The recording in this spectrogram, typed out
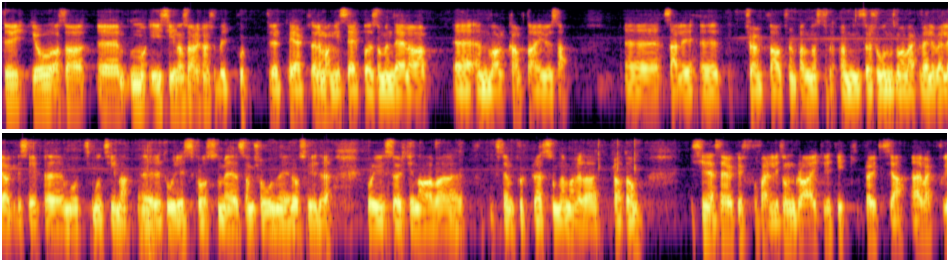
Det virker jo, altså uh, I Kina så har det kanskje blitt portrettert, eller mange ser på det som en del av uh, en valgkamp da i USA. særlig Trump da, Trump-administrasjonen, som har vært veldig veldig aggressiv mot, mot Kina retorisk, også med sanksjoner osv. Og, så og i Sør-Kina har ekstremt fort press, som de allerede har prata om. Kinesere er jo ikke forferdelig sånn glad i kritikk fra utsida. Jeg har vært for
